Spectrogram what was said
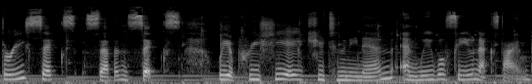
3676. We appreciate you tuning in, and we will see you next time.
